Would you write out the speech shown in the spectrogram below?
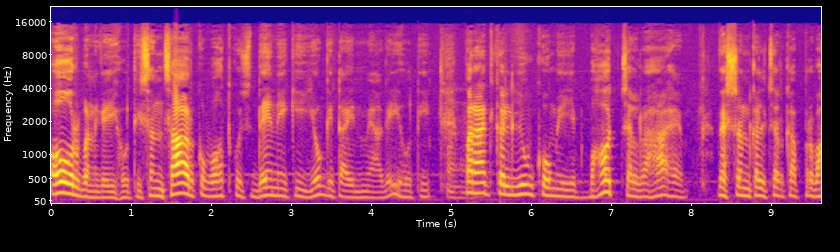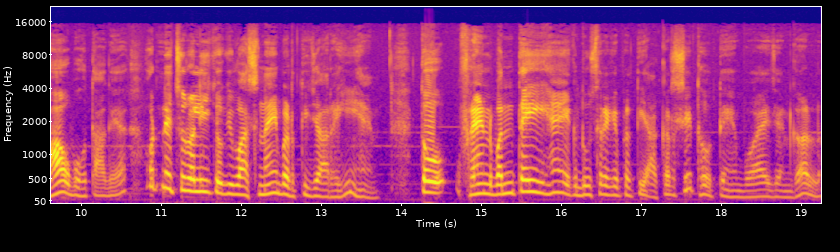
और बन गई होती। संसार को बहुत कुछ देने की योग्यता इनमें आ गई होती। पर आजकल युवकों में ये बहुत चल रहा है। वेस्टर्न कल्चर का प्रभाव बहुत आ गया और नेचुरली क्योंकि वासनाएँ बढ़ती जा रही हैं। तो फ्रेंड बनते ही हैं एक दूसरे के प्रति आकर्षित होते हैं बॉयज़ एंड गर्ल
